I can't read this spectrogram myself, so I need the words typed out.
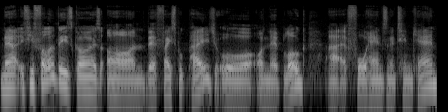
Now, if you follow these guys on their Facebook page or on their blog uh, at Four Hands in a Tin Can,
